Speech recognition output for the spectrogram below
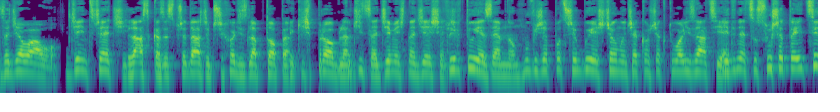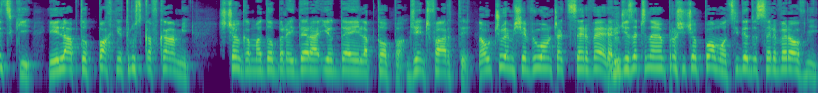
Zadziałało. Dzień trzeci. Laska ze sprzedaży przychodzi z laptopem. Jakiś problem. Kocica 9 na 10. Flirtuje ze mną. Mówi, że potrzebuje ściągnąć jakąś aktualizację. Jedyne co słyszę to jej cycki. Jej laptop pachnie truskawkami. Ściągam Adobe Raidera i oddaję laptopa. Dzień czwarty. Nauczyłem się wyłączać serwery. Ludzie zaczynają prosić o pomoc. Idę do serwerowni.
